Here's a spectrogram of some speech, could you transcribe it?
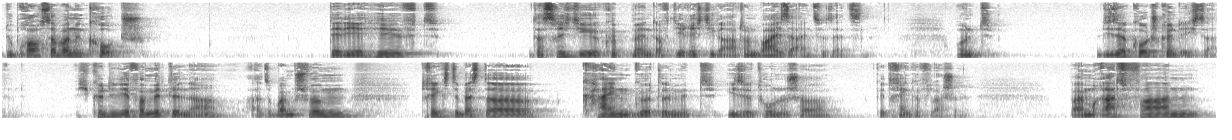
Du brauchst aber einen Coach, der dir hilft, das richtige Equipment auf die richtige Art und Weise einzusetzen. Und dieser Coach könnte ich sein. Ich könnte dir vermitteln, na? also beim Schwimmen trägst du besser keinen Gürtel mit isotonischer Getränkeflasche. Beim Radfahren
